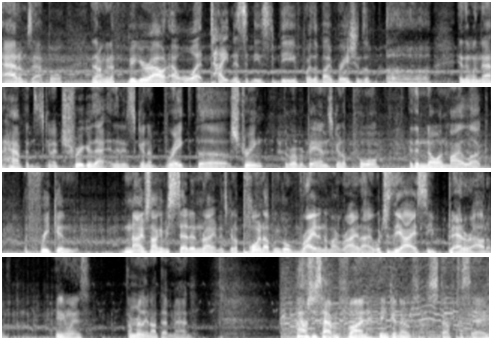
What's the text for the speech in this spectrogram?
Adam's apple. And then I'm gonna figure out at what tightness it needs to be for the vibrations of uh. And then when that happens, it's gonna trigger that, and then it's gonna break the string. The rubber band's gonna pull, and then knowing my luck, the freaking knife's not gonna be set in right, and it's gonna point up and go right into my right eye, which is the eye I see better out of. Anyways, I'm really not that mad. I was just having fun thinking of stuff to say.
